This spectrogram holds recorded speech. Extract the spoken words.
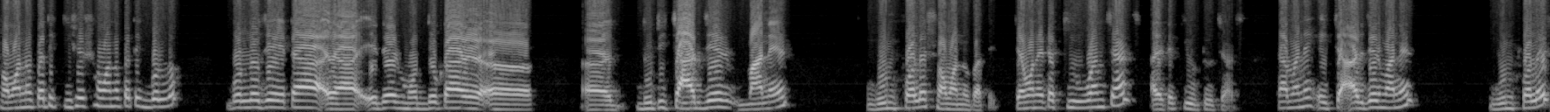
সমানুপাতিক, কিসের সমানুপাতিক বলল? বলল যে এটা এদের মধ্যকার দুটি চার্জের মানের গুণফলের সমানুপাতিক। যেমন এটা কিউ ওয়ান চার্জ আর এটা কিউ টু চার্জ। তার মানে এই চার্জের মানের গুণফলের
